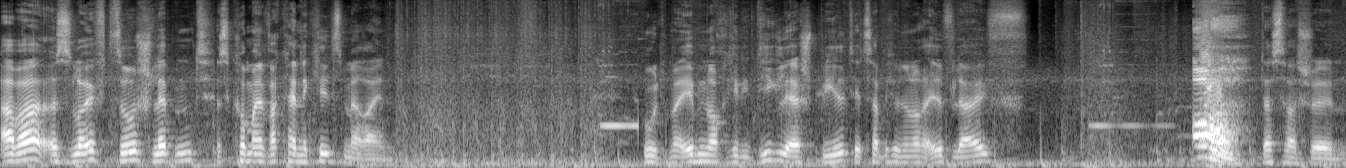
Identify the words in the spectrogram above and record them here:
aber es läuft so schleppend, es kommen einfach keine Kills mehr rein. Gut, mal eben noch hier die Diegel erspielt. Jetzt habe ich nur noch elf live. Oh, das war schön.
